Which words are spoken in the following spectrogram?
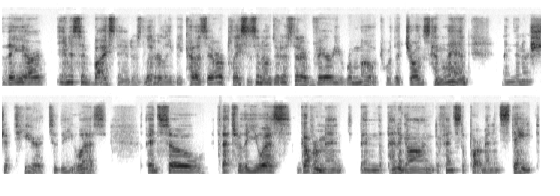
They are innocent bystanders, literally, because there are places in Honduras that are very remote where the drugs can land and then are shipped here to the US. And so that's where the US government and the Pentagon, Defense Department, and state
